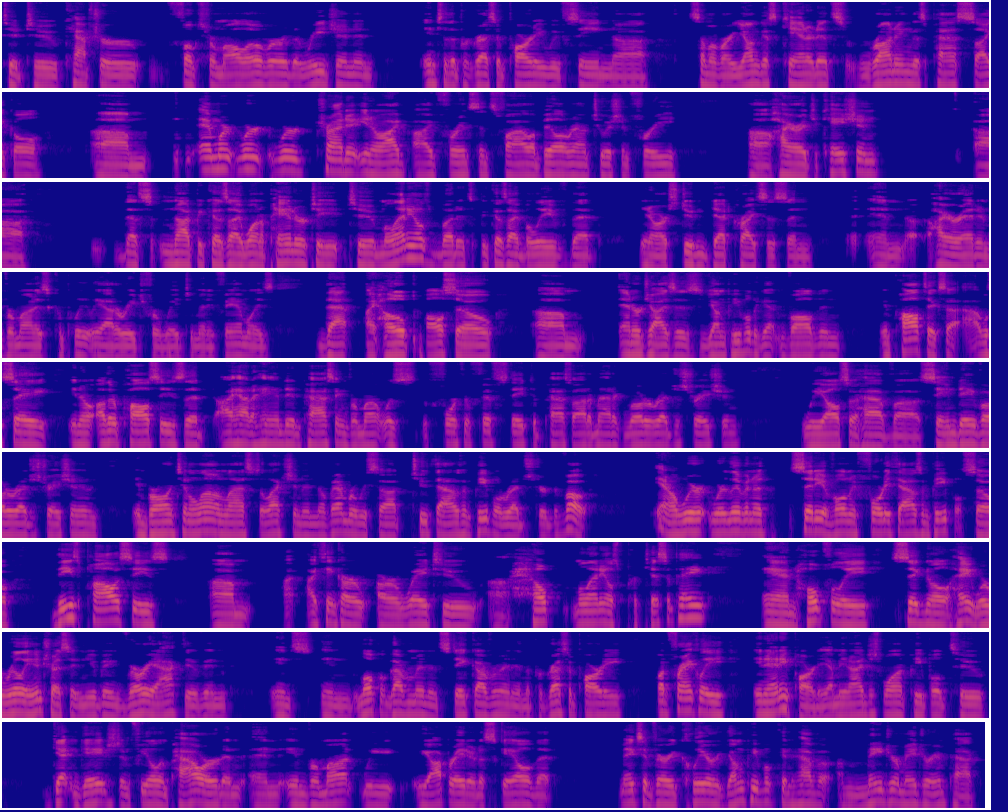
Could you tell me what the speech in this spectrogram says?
to to capture folks from all over the region and into the Progressive Party. We've seen uh, some of our youngest candidates running this past cycle. Um, and we're we're we're trying to you know I I for instance file a bill around tuition free uh, higher education. That's not because I want to pander to to millennials, but it's because I believe that you know our student debt crisis and and higher ed in Vermont is completely out of reach for way too many families. That I hope also um, energizes young people to get involved in in politics. I, I, will say, you know, other policies that I had a hand in passing. Vermont was the fourth or fifth state to pass automatic voter registration. We also have uh, same day voter registration. In Burlington alone, last election in November, we saw 2,000 people registered to vote. You know, we're we're living in a city of only 40,000 people, so these policies, um, I, I, think, are are a way to uh, help millennials participate and hopefully signal, hey, we're really interested in you being very active in in in local government and state government and the Progressive Party, but frankly, in any party. I mean, I just want people to get engaged and feel empowered. And and in Vermont, we we operate at a scale that makes it very clear young people can have a, a major major impact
